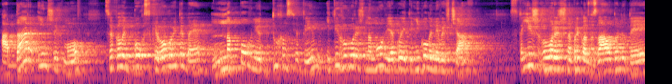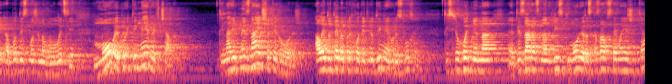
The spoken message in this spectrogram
А дар інших мов це коли Бог скеровує тебе, наповнює Духом Святим, і ти говориш на мові, якої ти ніколи не вивчав. Стоїш, говориш, наприклад, в зал до людей або десь, може, на вулиці, мову, якою ти не вивчав. Ти навіть не знаєш, що ти говориш, але до тебе приходить людина і говорить, слухай, ти сьогодні на е, ти зараз на англійській мові розказав все моє життя.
